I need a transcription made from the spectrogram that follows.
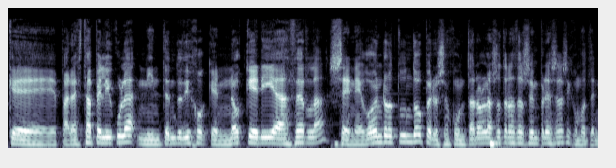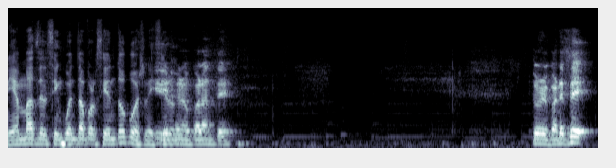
que para esta película Nintendo dijo que no quería hacerla, se negó en rotundo, pero se juntaron las otras dos empresas y como tenían más del 50%, pues la Y hicieron. dijeron para adelante. Pero me parece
